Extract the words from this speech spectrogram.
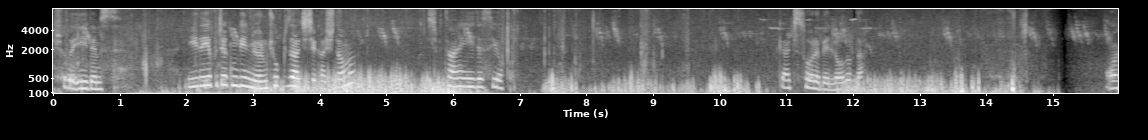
Şu da iğdemiz. İğde yapacak mı bilmiyorum. Çok güzel çiçek açtı ama hiçbir tane iğdesi yok. Gerçi sonra belli olur da. Oy.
